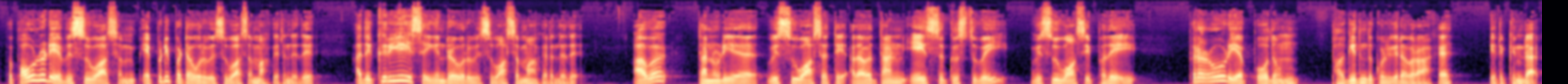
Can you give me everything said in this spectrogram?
இப்போ பவுலுடைய விசுவாசம் எப்படிப்பட்ட ஒரு விசுவாசமாக இருந்தது? அது கிரியை செய்கின்ற ஒரு விசுவாசமாக இருந்தது. அவர் தன்னுடைய விசுவாசத்தை அதாவது தான் இயேசு கிறிஸ்துவை விசுவாசிப்பதை பிறரோடு எப்போதும் பகிர்ந்து கொள்கிறவராக இருக்கின்றார்.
